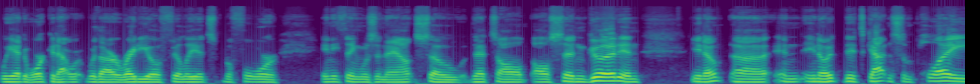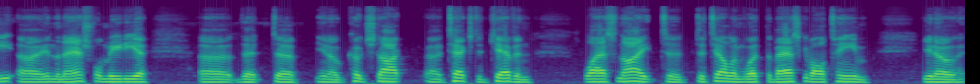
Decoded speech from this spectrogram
we had to work it out with our radio affiliates before anything was announced. So that's all, all said and good. And, you know, uh, and, you know, it, it's gotten some play uh, in the Nashville media uh, that, uh, you know, Coach Stock uh, texted Kevin last night to, to tell him what the basketball team, you know,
